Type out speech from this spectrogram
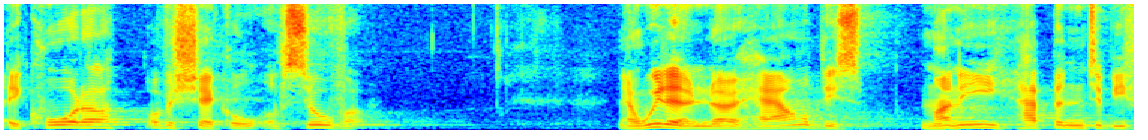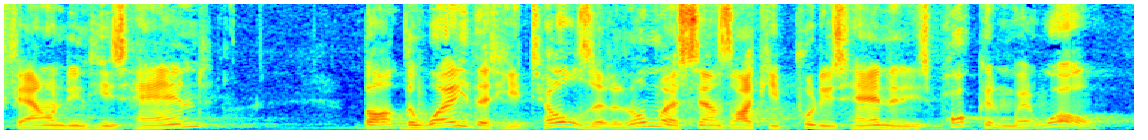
a quarter of a shekel of silver. Now, we don't know how this money happened to be found in his hand, but the way that he tells it, it almost sounds like he put his hand in his pocket and went, Whoa,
